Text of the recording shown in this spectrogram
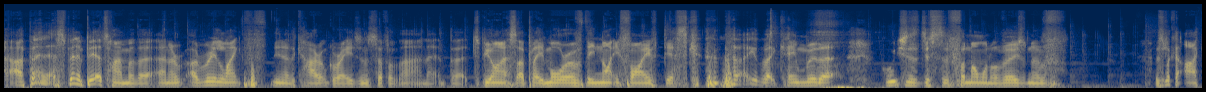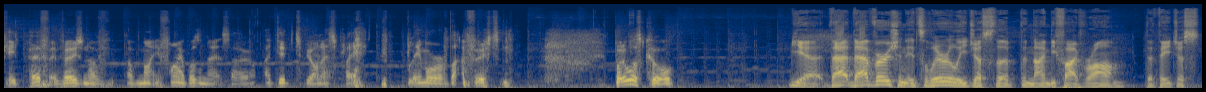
I spent, a bit of time with it, and I, I really like you know the car upgrades and stuff like that in it. But to be honest, I played more of the '95 disc that came with it, which is just a phenomenal version of. It was like an arcade perfect version of, of '95, wasn't it? So I did, to be honest, play play more of that version. But it was cool. Yeah, that that version. It's literally just the the 95 ROM that they just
